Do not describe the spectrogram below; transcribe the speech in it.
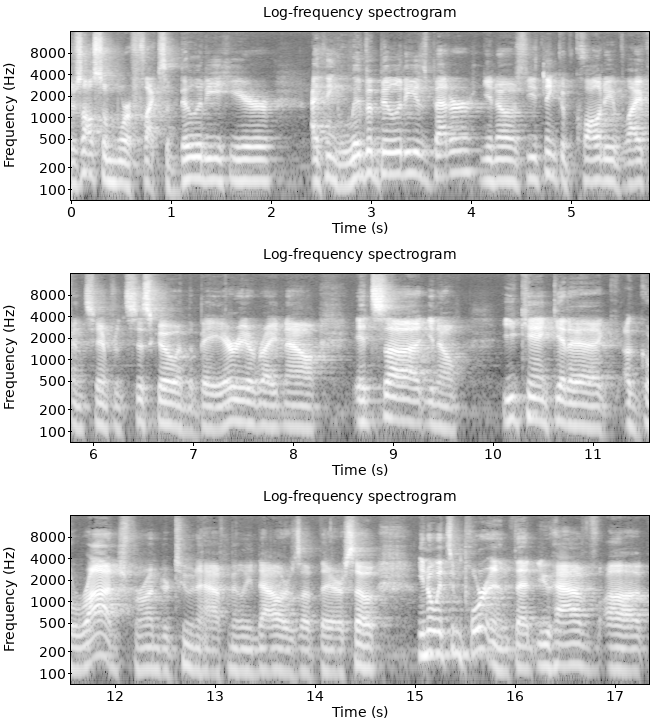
There's also more flexibility here. I think livability is better. You know, if you think of quality of life in San Francisco and the Bay Area right now, it's uh, you know, you can't get a, a garage for under two and a half million dollars up there. So, you know, it's important that you have uh,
